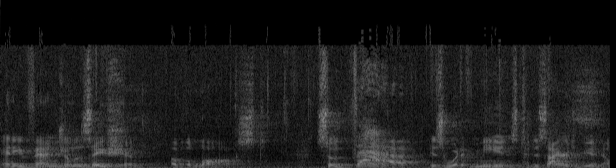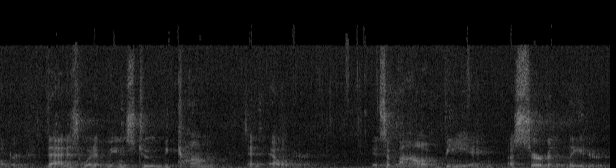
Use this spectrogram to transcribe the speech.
and evangelization of the lost. So that is what it means to desire to be an elder. That is what it means to become an elder. It's about being a servant leader.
